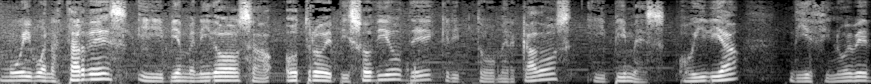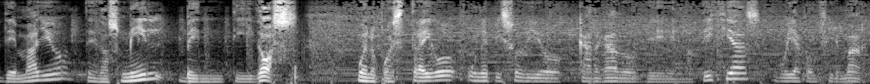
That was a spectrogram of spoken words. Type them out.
Muy buenas tardes y bienvenidos a otro episodio de Criptomercados y Pymes. Hoy día 19 de mayo de 2022. Bueno, pues traigo un episodio cargado de noticias. Voy a confirmar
